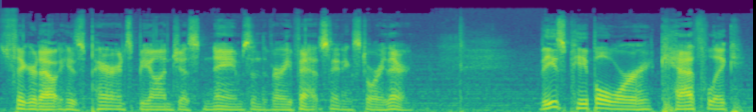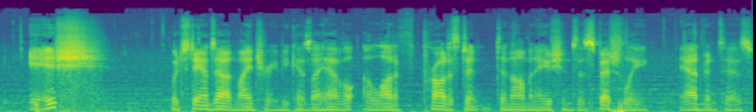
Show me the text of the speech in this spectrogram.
figured out his parents beyond just names, and the very fascinating story there. These people were Catholic ish, which stands out in my tree because I have a lot of Protestant denominations, especially Adventists.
